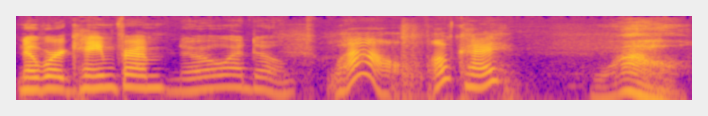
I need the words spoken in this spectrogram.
know where it came from? No, I don't. Wow. Okay, Wow.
